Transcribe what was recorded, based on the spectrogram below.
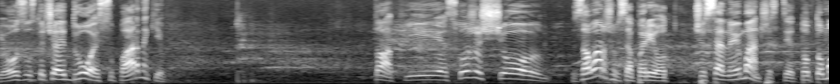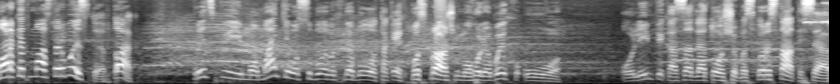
Його зустрічають двоє суперників. Так, і схоже, що завершився період чисельної меншості. Тобто маркетмастер вистояв, так. В принципі, і моментів особливих не було таких по-справжньому гольових у Олімпіка задля того, щоб скористатися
